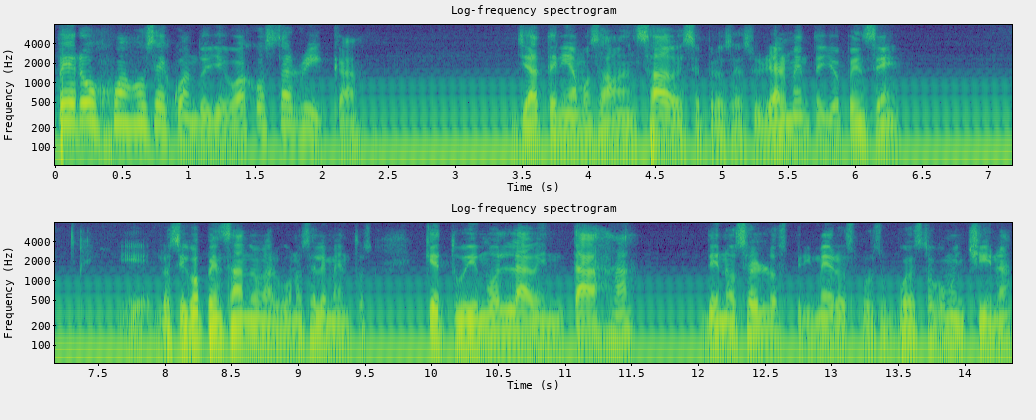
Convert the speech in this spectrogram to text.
Pero Juan José, cuando llegó a Costa Rica, ya teníamos avanzado ese proceso. Y realmente yo pensé, lo sigo pensando en algunos elementos, que tuvimos la ventaja de no ser los primeros, por supuesto, como en China,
